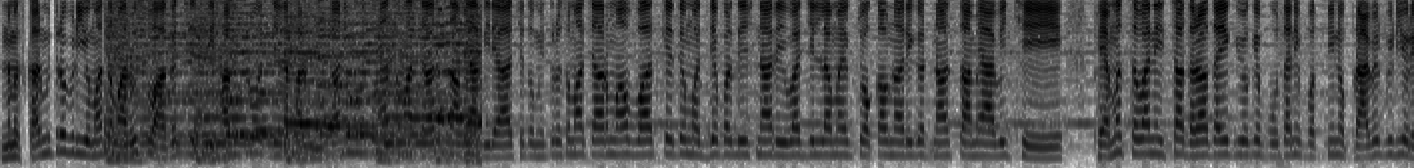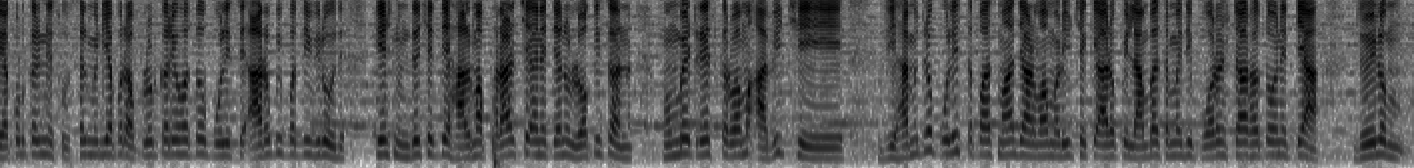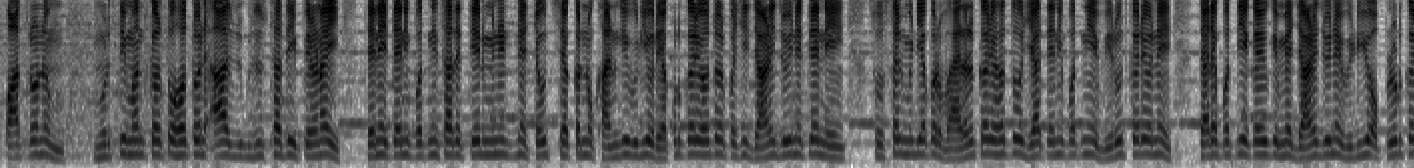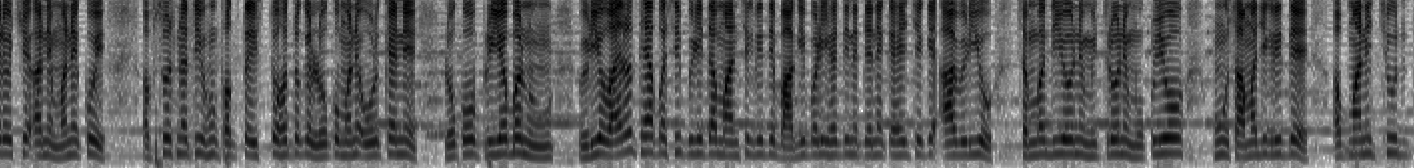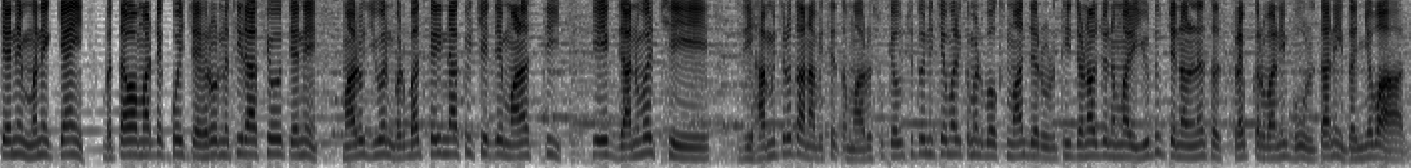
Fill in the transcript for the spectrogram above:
નમસ્કાર મિત્રો, વિડીયોમાં તમારું સ્વાગત છે. જી હા મિત્રો, અત્યારે હાલ મોટા મહત્વના સમાચાર સામે આવી રહ્યા છે. તો મિત્રો, સમાચારમાં વાત કરીએ તો મધ્યપ્રદેશના રીવા જિલ્લામાં એક ચોંકાવનારી ઘટના સામે આવી છે. ફેમસ થવાની ઈચ્છા ધરાવતા એક યુવકે પોતાની પત્નીનો પ્રાઇવેટ વીડિયો રેકોર્ડ કરીને સોશિયલ મીડિયા પર અપલોડ કર્યો હતો. પોલીસે આરોપી પતિ વિરુદ્ધ કેસ નોંધ્યો છે. તે હાલમાં ફરાર છે અને તેનું લોકેશન મુંબઈ ટ્રેસ કરવામાં આવ્યું છે. જી હા મિત્રો, પોલીસ તપાસમાં જાણવા મળ્યું છે કે આરોપી લાંબા સમયથી પોરન સ્ટાર હતો અને ત્યાં જોયેલો પાત્રોને મૂર્તિમંત કરતો હતો અને આ જુસ્સાથી પ્રેરણાઈ તેને તેની પત્ની સાથે તેર મિનિટ ને ચૌદ સેકન્ડનો ખાનગી વીડિયો રેકોર્ડ કર્યો હતો અને પછી જાણી જોઈને તેને સોશિયલ મીડિયા પર વાયરલ કર્યો હતો, જ્યાં તેની પત્નીએ વિરોધ કર્યો અને ત્યારે પતિએ કહ્યું કે મેં જાણી જોઈને વીડિયો અપલોડ કર્યો છે અને મને કોઈ અફસોસ નથી, હું ફક્ત ઈચ્છતો હતો કે લોકો મને ઓળખે અને લોકો પ્રિય બનું. વીડિયો વાયરલ થયા પછી પીડિતા માનસિક રીતે ભાગી પડી હતી અને તેને કહે છે કે આ વીડિયો સંબંધીઓ અને મિત્રોને મોકલ્યો. હું સામાજિક રીતે અપમાનિત છું, તેને મને ક્યાંય બતાવવા માટે કોઈ ચહેરો નથી રાખ્યો તેને મારું જીવન બરબાદ કરી નાખ્યું છે તે માણસથી કે એક જાનવર છે. જી હા મિત્રો, તો આના વિશે તમારું શું કહેવું છે તો નીચે અમારી કમેન્ટ બોક્સમાં જરૂરથી જણાવજો અને અમારી યુટ્યુબ ચેનલને સબસ્ક્રાઈબ કરવાની ભૂલતા નહીં. ધન્યવાદ.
